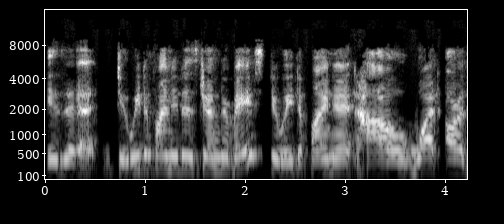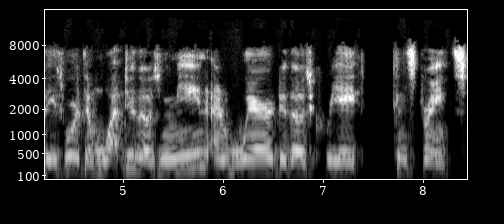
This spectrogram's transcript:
is it, do we define it as gender based? Do we define it how, what are these words and what do those mean and where do those create constraints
